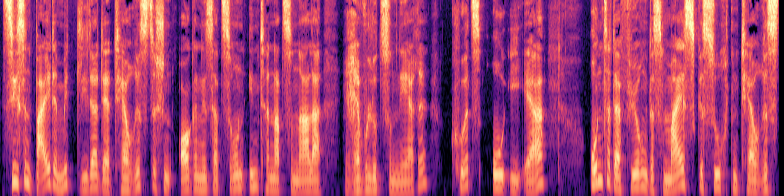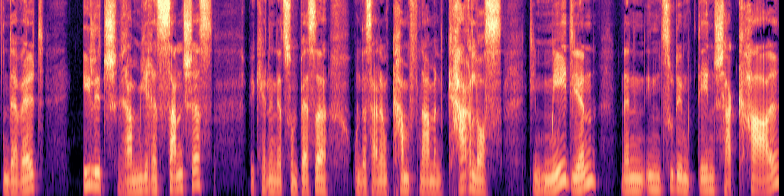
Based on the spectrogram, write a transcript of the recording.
Sie sind beide Mitglieder der terroristischen Organisation Internationaler Revolutionäre, kurz OIR, unter der Führung des meistgesuchten Terroristen der Welt, Ilich Ramirez Sanchez, wir kennen ihn jetzt schon besser, unter seinem Kampfnamen Carlos. Die Medien nennen ihn zudem den Schakal.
